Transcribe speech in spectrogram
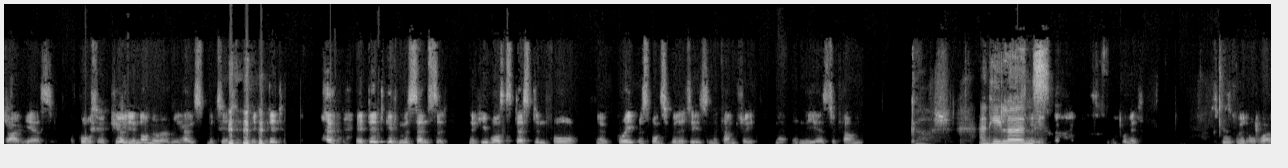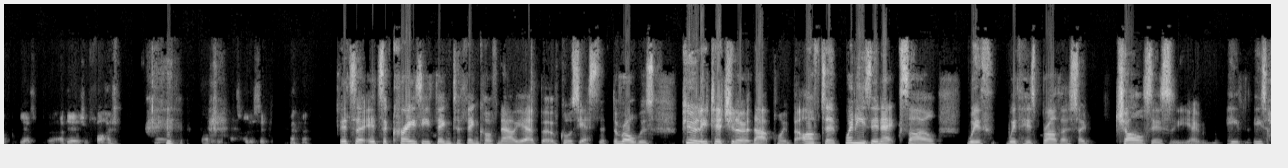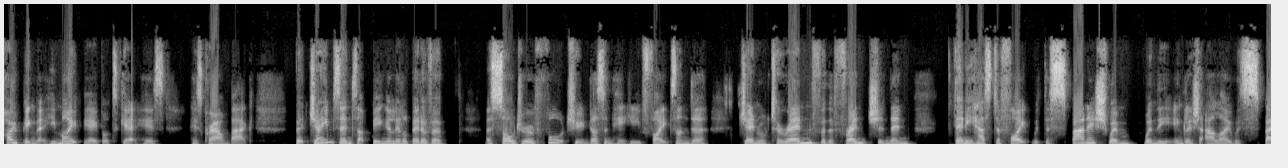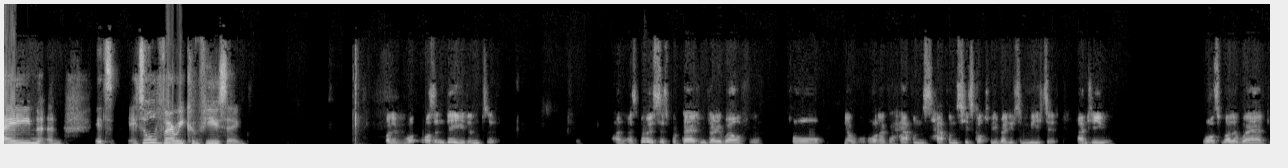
Right. Yes. Of course, purely an honorary host, but yes, it did it did give him a sense that you know, he was destined for you know, great responsibilities in the country you know, in the years to come. Gosh, and he learns from it. School from it, or well, yes, at the age of five. Uh, it's a it's a crazy thing to think of now, yeah. But of course, yes, the, the role was purely titular at that point. But after, when he's in exile with with his brother, so Charles is, you know, he he's hoping that he might be able to get his his crown back. But James ends up being a little bit of a, a soldier of fortune, doesn't he? He fights under General Turenne for the French, and then then he has to fight with the Spanish when when the English ally with Spain, and it's it's all very confusing. Well, it was indeed, and uh, I, suppose this prepared him very well for, for you know whatever happens happens. He's got to be ready to meet it, and he was well aware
